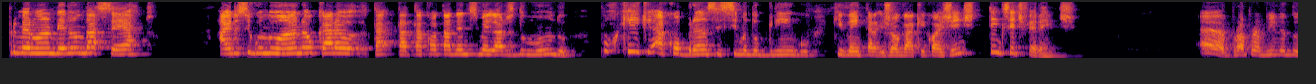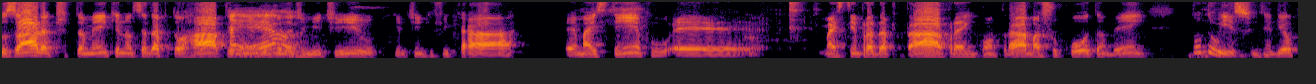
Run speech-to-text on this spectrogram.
O primeiro ano dele não dá certo. Aí no segundo ano o cara tá, tá, tá cotado entre os melhores do mundo. Por que, que a cobrança em cima do gringo que vem jogar aqui com a gente tem que ser diferente? É, a própria vinda do Zarat também, que não se adaptou rápido, ele é, depois admitiu que ele tinha que ficar é, mais tempo, é, mais tempo para adaptar, para encontrar, machucou também. Tudo isso, entendeu?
